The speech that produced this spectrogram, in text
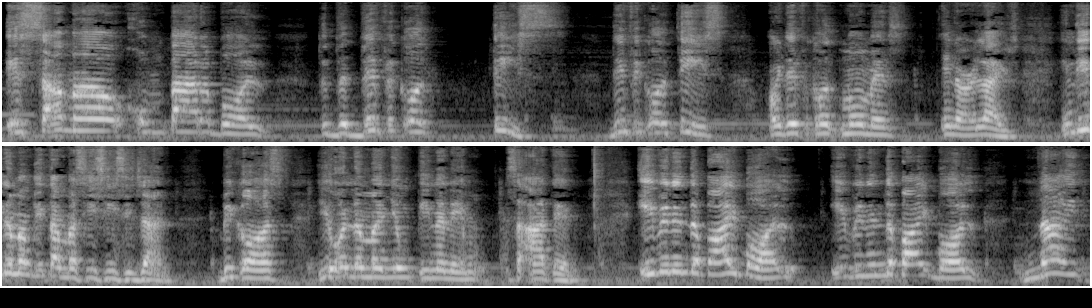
is somehow comparable to the difficulties, difficulties or difficult moments in our lives. Hindi naman kita masisisi dyan because yun naman yung tinanim sa atin. Even in the Bible, even in the Bible, night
